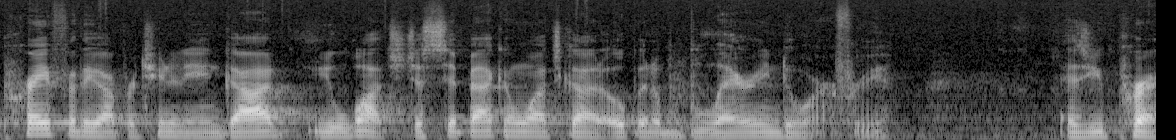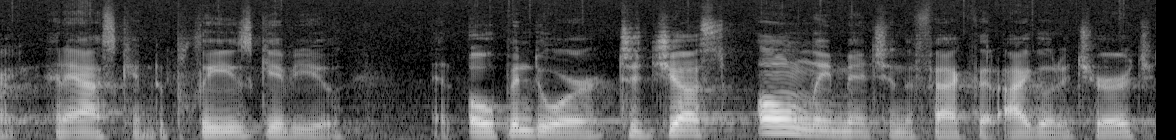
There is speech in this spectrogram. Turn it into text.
pray for the opportunity. And God, you watch, just sit back and watch God open a blaring door for you as you pray and ask Him to please give you an open door to just only mention the fact that I go to church,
